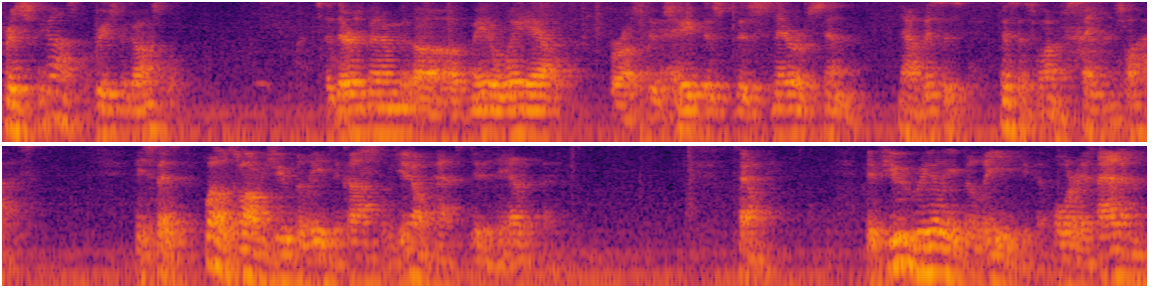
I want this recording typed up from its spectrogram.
Preach the gospel. Preach the gospel. That there's been a, uh, made a way out for us to escape this, this snare of sin. Now, this is, this is one of Satan's lies. He says, well, as long as you believe the gospel, you don't have to do the other thing. Tell me, if you really believe, or if Adam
